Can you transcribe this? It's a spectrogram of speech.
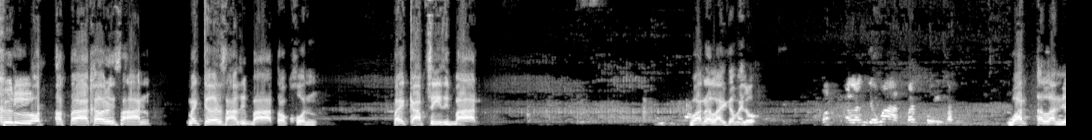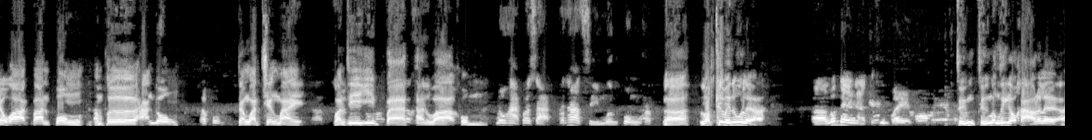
ขึ้นรถอัตราค่าโดยสาร ไม่เกินสามสิบาทต่อคน ไปกลับสี่สิบาท วัดอะไรก็ไม่รู้ วัดอรัญญวาสบ้านโป่งครับ วัดอรัญญวาสบ้านปงอำเภอหางดงครับผมจังหวัดเชียงใหม่ครับวันที่ยี่แปดธันวาคม โลหะประสาทพระธาตุสีเมืองปงครับ เหรอรถขึ้นไปนู่นเลยเหรอ อ่ารถแดงอะจะขึ้นไปถึงถึงตรงที่ขาวๆนั่นเลยเหรอ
